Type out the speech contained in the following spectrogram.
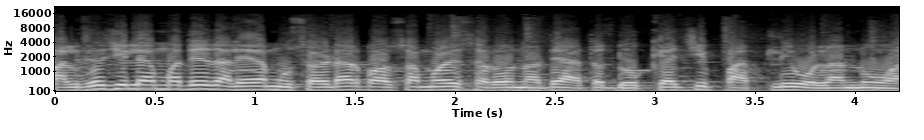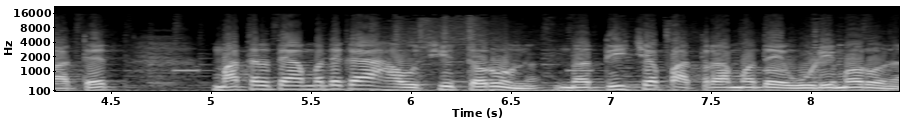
पालघर जिल्ह्यामध्ये झालेल्या मुसळधार पावसामुळे सर्व नद्या आता धोक्याची पातळी ओलांडून वाहत आहेत. मात्र त्यामध्ये काय हौशी तरुण नदीच्या पात्रामध्ये उडी मारून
